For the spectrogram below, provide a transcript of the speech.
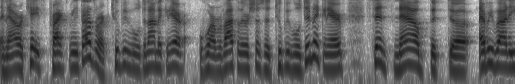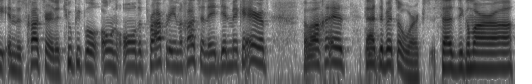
in our case practically it does work. Two people who did not make an error who are mevatel the rishus the two people who did make an error. Since now the uh, everybody in this chutzner, the two people own all the property in the chutzner, and they didn't make an erev. The halacha is that the bittul works. Says the Gemara.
